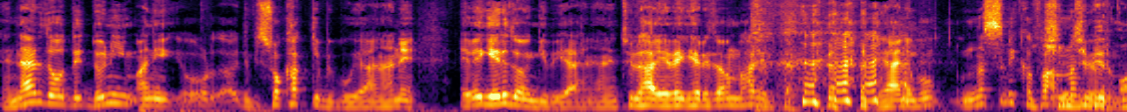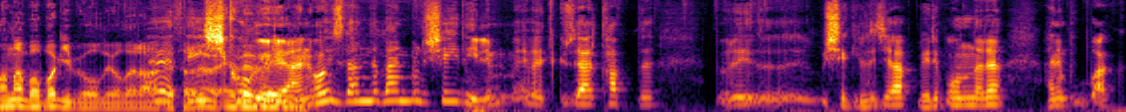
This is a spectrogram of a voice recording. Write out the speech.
E nerede o de, döneyim hani orada hani bir sokak gibi bu yani hani eve geri dön gibi yani hani Tülay eve geri dön var ya yani bu nasıl bir kafa İkinci anlamıyorum. bir ana baba gibi oluyorlar adeta evet, değil mi? oluyor yani o yüzden de ben böyle şey değilim evet güzel tatlı böyle e, bir şekilde cevap verip onlara hani bak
